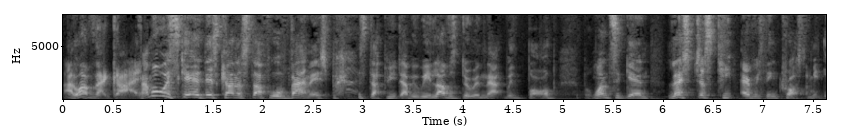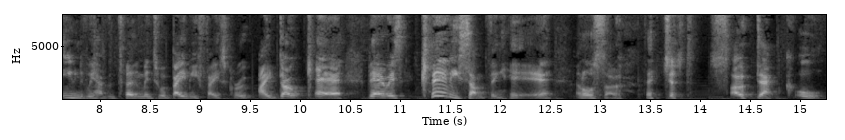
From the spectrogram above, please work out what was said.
I love that guy. I'm always scared this kind of stuff will vanish because WWE loves doing that with Bob. But once again, let's just keep everything crossed. I mean, even if we have to turn them into a babyface group, I don't care. There is clearly something here. And also, they're just so damn cool.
